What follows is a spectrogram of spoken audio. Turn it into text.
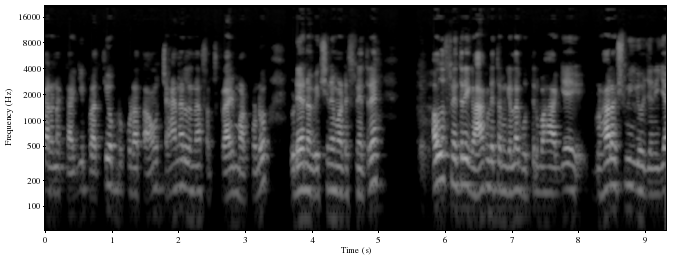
ಕಾರಣಕ್ಕಾಗಿ ಪ್ರತಿಯೊಬ್ರು ಕೂಡ ತಾವು ಚಾನೆಲ್ ಅನ್ನ ಸಬ್ಸ್ಕ್ರೈಬ್ ಮಾಡ್ಕೊಂಡು ವಿಡಿಯೋನ ವೀಕ್ಷಣೆ ಮಾಡಿ ಸ್ನೇಹಿತರೆ. ಹೌದು ಸ್ನೇಹಿತರೆ, ಈಗಾಗಲೇ ತಮಗೆಲ್ಲ ಗೊತ್ತಿರುವ ಹಾಗೆ ಗೃಹಲಕ್ಷ್ಮಿ ಯೋಜನೆಯ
